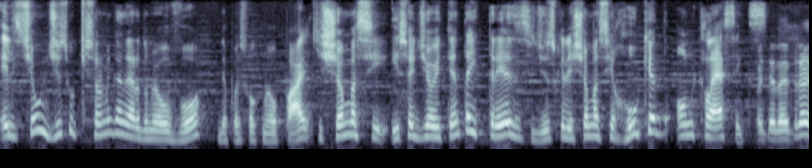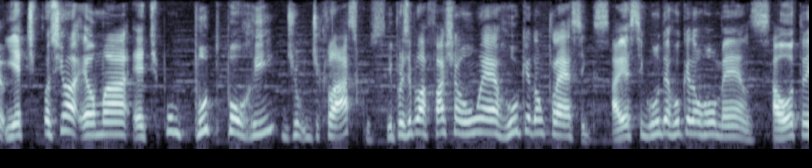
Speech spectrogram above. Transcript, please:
eles tinham um disco que, se eu não me engano, era do meu avô, depois ficou com meu pai, que chama-se, isso é de 83 esse disco, ele chama-se Hooked on Classics. 83? E é tipo assim, ó, é uma. É tipo um puto porri de, de clássicos. E, por exemplo, a faixa 1 é Hooked on Classics. Aí a segunda é Hooked on Romance. A outra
